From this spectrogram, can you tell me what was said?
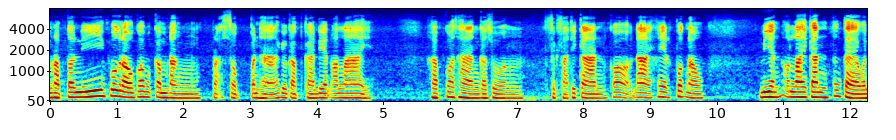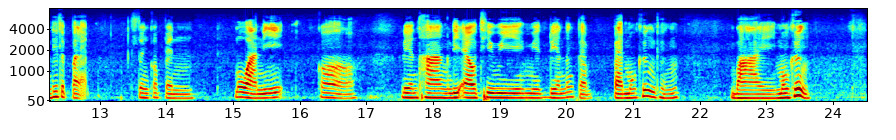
ำหรับตอนนี้พวกเราก็กำลังประสบปัญหาเกี่ยวกับการเรียนออนไลน์ ครับก็ทางกระทรวงศึกษาธิการก็ได้ให้พวกเราเรียนออนไลน์กันตั้งแต่วันที่ 18 ซึ่งก็เป็นเมื่อวานนี้ก็เรียนทาง DLTV มีเรียนตั้งแต่8โมงครึ่งถึงบ่ายโมงครึ่ง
